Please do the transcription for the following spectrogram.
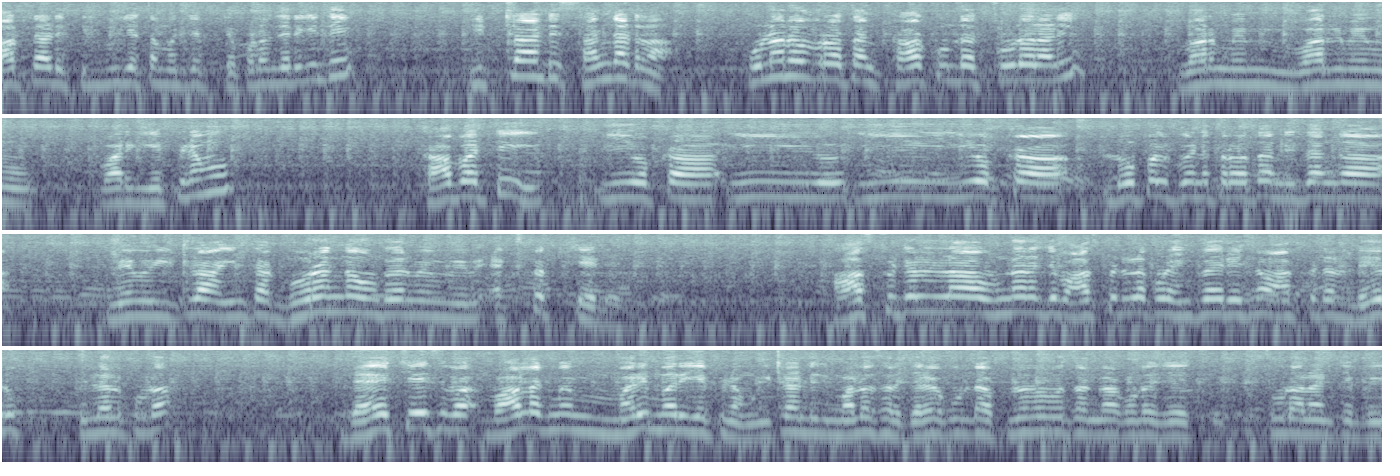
మాట్లాడి పిలిపించేస్తామని చేస్తామని చెప్పి చెప్పడం జరిగింది. ఇట్లాంటి సంఘటన పునరావృతం కాకుండా చూడాలని వారిని మేము వారిని మేము వారికి చెప్పినాము. కాబట్టి ఈ యొక్క ఈ ఈ ఈ యొక్క లోపలికి పోయిన తర్వాత నిజంగా మేము ఇట్లా ఇంత ఘోరంగా ఉంటుందని మేము మేము ఎక్స్పెక్ట్ చేయలేదు. హాస్పిటల్లో ఉన్నారని చెప్పి హాస్పిటల్లో కూడా ఎంక్వైరీ చేసినాం హాస్పిటల్ లేరు పిల్లలు కూడా. దయచేసి వాళ్ళకి మేము మరీ మరీ చెప్పినాం. ఇట్లాంటిది మరోసారి జరగకుండా పునరావృతం కాకుండా చూడాలని చెప్పి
